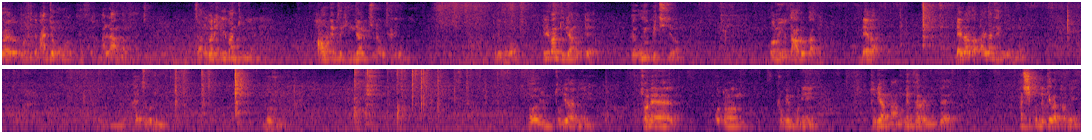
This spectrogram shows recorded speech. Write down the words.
제가 여러분 만져보고 탔어요. 말랑말랑하죠. 자, 이거는 일반 두리안이에요. 아우, 냄새 굉장히 진하고 잘 익었네요. 그리고 일반 두리안 어때요? 그 우유빛이죠? 그거는 이거 따로. 메라. 메라가 빨간색이거든요. 칼집을 좀 넣어줍니다. 어, 이 두리안이 전에 어떤 교민분이 두리안 남 행사를 했는데 한 10분 늦게 갔더니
